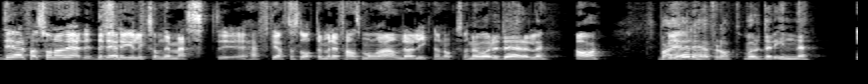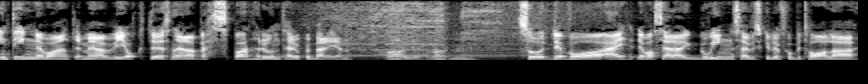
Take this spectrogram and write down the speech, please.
Där, såna där, det där är ju liksom det mest eh, häftigaste slottet, men det fanns många andra liknande också. Men var du där eller? Ja, Vad är det här för något? Var du där inne? inte inne var jag inte, men vi åkte sån här Vespa runt här uppe i bergen. Ja, ah, jävlar. Så det var, nej, det var så här, gå in så här, vi skulle få betala,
